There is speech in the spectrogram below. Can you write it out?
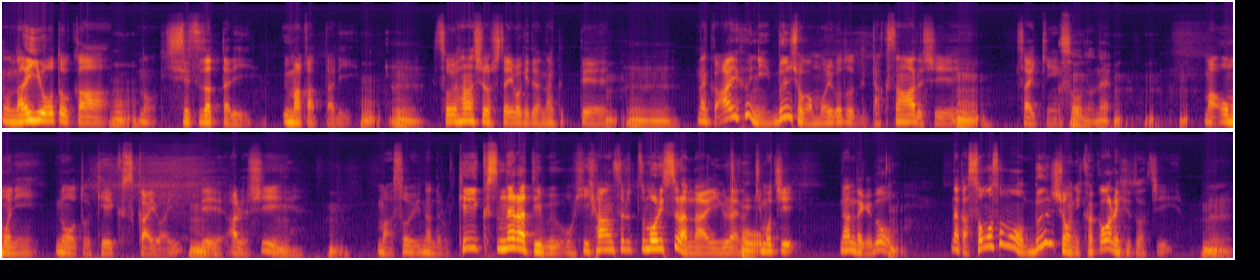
の内容とかうん。の施設だったりうまかったりうん。うん。そういう話をしたいわけではなくって、うん。うんうん。なんかああいうふうに文章が燃えることってたくさんあるし、うん最近。そうだね。まあ主にノートケークス界隈であるし、うんまあそういうなんだろうケークスナラティブを批判するつもりすらないぐらいの気持ちなんだけど、う。んなんかそもそも文章に関わる人たちううん。ん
